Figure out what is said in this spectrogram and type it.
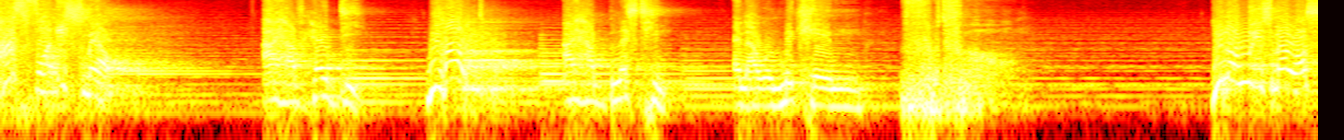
As for Ishmael, I have heard thee. Behold, I have blessed him, and I will make him fruitful. Do you know who Ishmael was?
